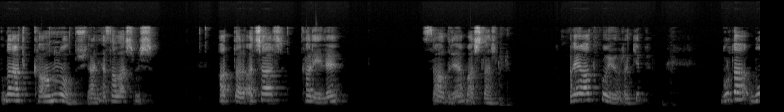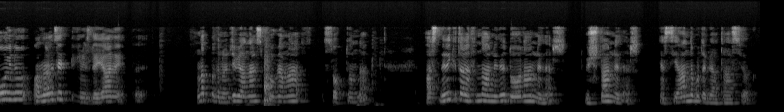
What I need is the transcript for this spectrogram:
Bunlar artık kanun olmuş. Yani yasalaşmış. Hatları açar, kale ile saldırıya başlar. Kareye at koyuyor rakip. Burada bu oyunu analiz ettiğimizde yani e, anlatmadan önce bir analiz programına soktuğunda aslında her iki tarafında hamleleri doğru hamleler, güçlü hamleler. Yani siyahın da burada bir hatası yok.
